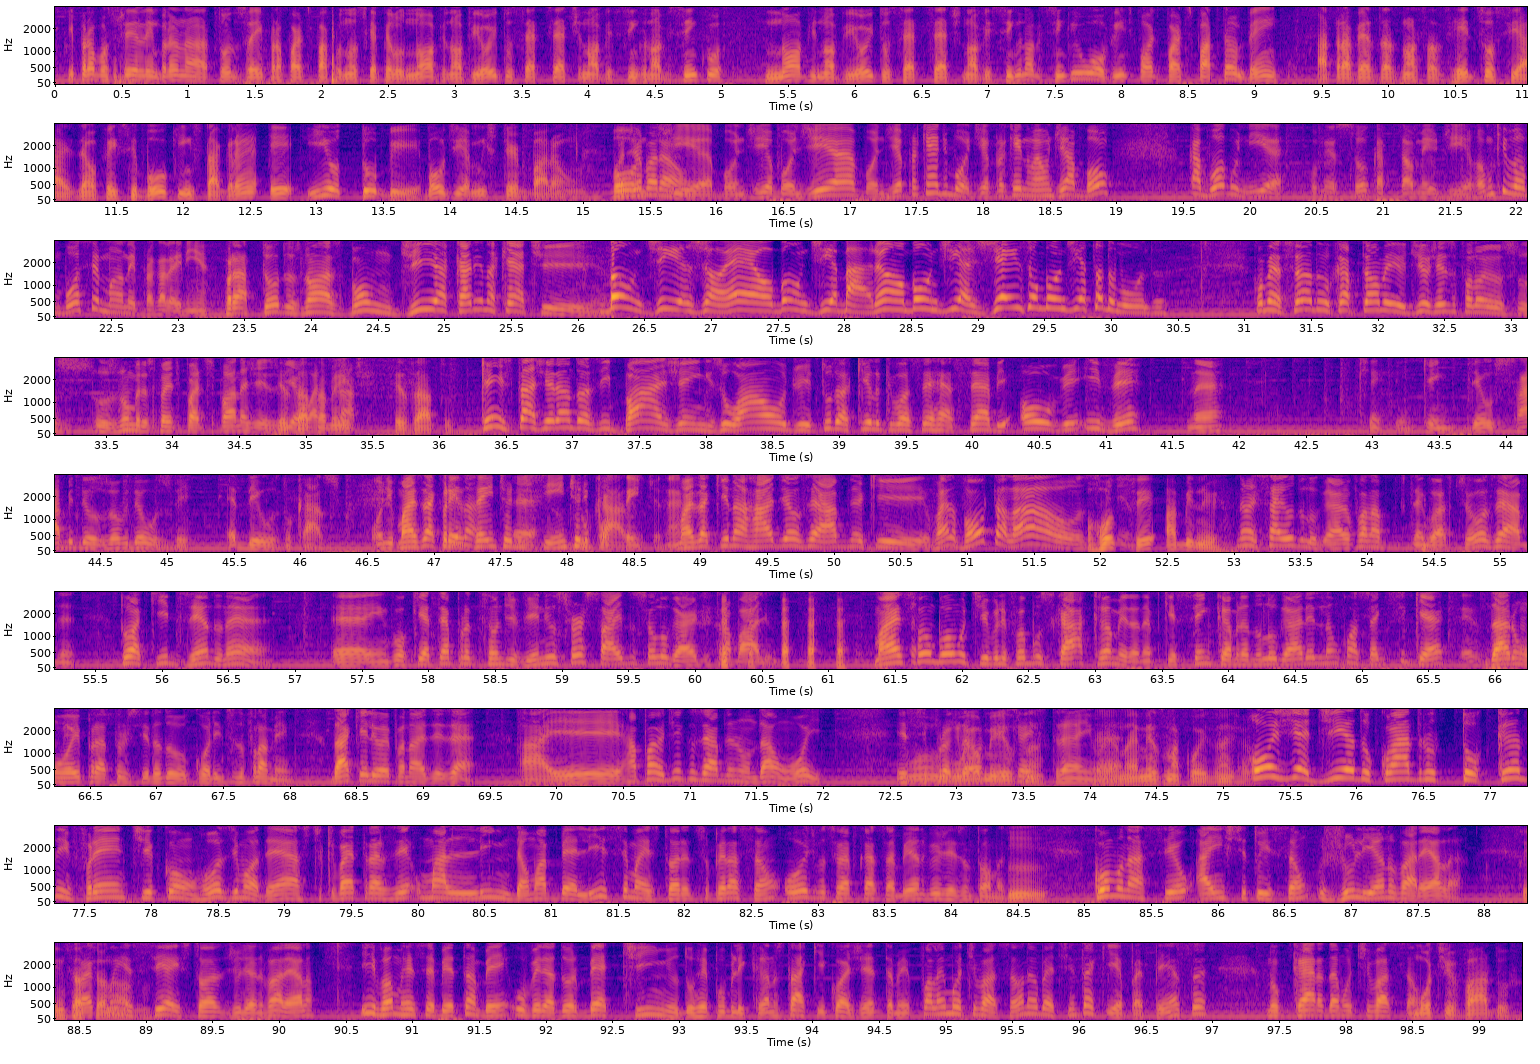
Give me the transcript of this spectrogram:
E para você, lembrando a todos aí para participar conosco é pelo 998-779595, 998-779595 e o ouvinte pode participar também através das nossas redes sociais, né? O Facebook, Instagram e YouTube. Bom dia, Mr. Barão. Bom, bom dia, Barão. dia, bom dia, bom dia, bom dia. Para quem é de bom dia, para quem não é um dia bom, Acabou a agonia. Começou Capital meio-dia. Vamos que vamos. Boa semana aí pra galerinha. Pra todos nós, bom dia, Karina Cat. Bom dia, Joel. Bom dia, Barão. Bom dia, Jason. Bom dia, todo mundo. Começando o Capital Meio-Dia, o Jason falou os, os, os números pra gente participar, né, Jason? Exatamente, exato. Quem está gerando as imagens, o áudio e tudo aquilo que você recebe, ouve e vê, né? Quem, quem Deus sabe, Deus ouve, Deus vê. É Deus, no caso. Mas aqui presente, na... onisciente, é, onipotente, né? Mas aqui na rádio é o Zé Abner que. Vai, volta lá, os. Você Abner. Não, ele saiu do lugar. Eu vou falar um negócio pra você. Ô, Zé Abner, tô aqui dizendo, né? É, invoquei até a proteção divina e o senhor sai do seu lugar de trabalho. Mas foi um bom motivo, ele foi buscar a câmera, né? Porque sem câmera no lugar ele não consegue sequer Exatamente. dar um oi pra torcida do Corinthians e do Flamengo. Dá aquele oi pra nós, Zé. Aê! Rapaz, o dia que o Zé Abner não dá um oi, esse não, programa não é o mesmo, fica né? estranho. É, é, Não é a mesma coisa, né, Jorge? Hoje é dia do quadro Tocando em Frente com Rose Modesto, que vai trazer uma linda, uma belíssima história de superação. Hoje você vai ficar sabendo, viu, Jason Thomas? Hum. Como nasceu a instituição Juliano Varela. Sensacional. Você vai conhecer a história de Juliano Varela e vamos receber também o vereador Betinho do Republicano, está aqui com a gente também. Falar em motivação, né? O Betinho está aqui, rapaz. Pensa no cara da motivação. Motivado.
